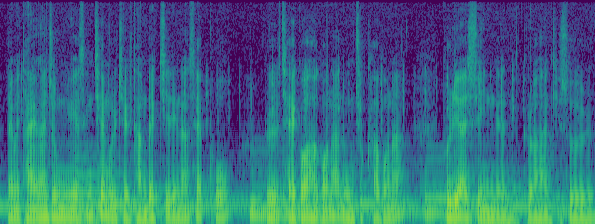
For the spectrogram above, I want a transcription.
그다음에 다양한 종류의 생체 물질, 단백질이나 세포를 제거하거나 농축하거나 분리할 수 있는 그러한 기술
